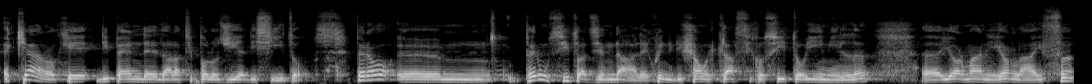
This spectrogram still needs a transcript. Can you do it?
È chiaro che dipende dalla tipologia di sito, però ehm, per un sito aziendale, quindi diciamo il classico sito email, eh, Your Money, Your Life,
